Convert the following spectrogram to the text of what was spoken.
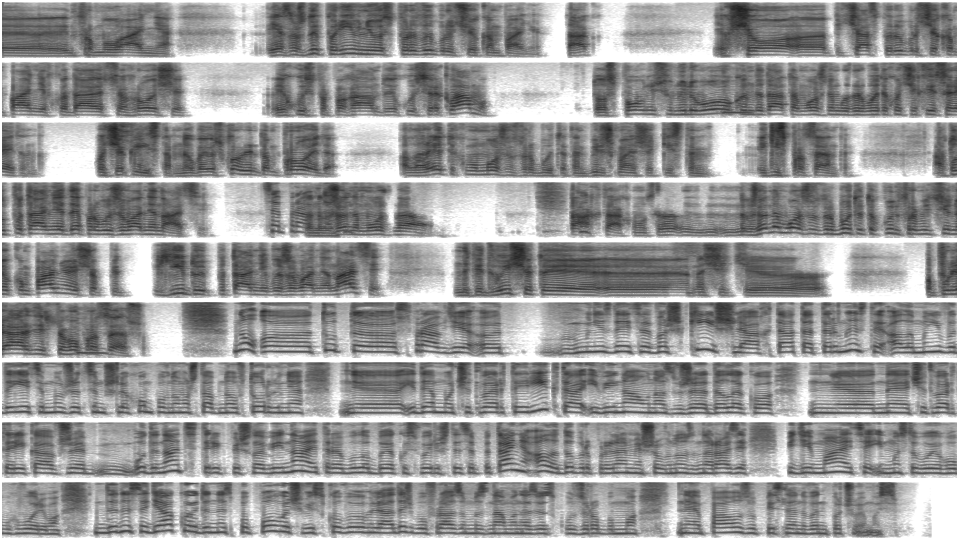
інформування. Я завжди порівнюю з передвиборчою кампанією. Так? Якщо е, під час передвиборчої кампанії вкладаються гроші в якусь пропаганду, якусь рекламу, то з повністю нульового Мгм. кандидата можна йому зробити хоч якийсь рейтинг, хоч якийсь там. Не обов'язково він там пройде, але рейтинг йому можна зробити там більш-менш якісь там якісь проценти. А тут питання йде про виживання нації. Це правда. невже Тут- не можна. Так, так. Ну це невже не можна зробити таку інформаційну кампанію, щоб під гідою питання виживання нації не підвищити е, значить, е, популярність цього процесу? Ну е, тут е, справді. е, Мені здається, важкий шлях та, та тернистий, але мені видається, ми вже цим шляхом повномасштабного вторгнення е, йдемо четвертий рік. Та і війна у нас вже далеко е, не четвертий рік, а вже одинадцятий рік пішла війна, і треба було б якось вирішити це питання. Але добре, принаймні, що воно наразі підіймається, і ми з тобою його обговорюємо. Денисе, дякую. Денис Попович, військовий оглядач, був разом із нами на зв'язку. Зробимо паузу. Після новин почуємось.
